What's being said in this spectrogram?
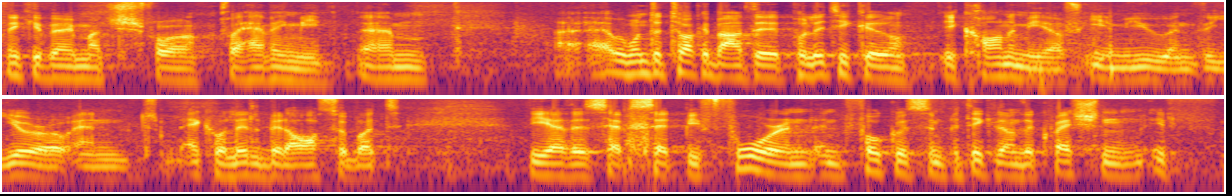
Thank you very much for, for having me. Um, I, want to talk about the political economy of EMU and the euro and echo a little bit also what the others have said before and, and focus in particular on the question if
